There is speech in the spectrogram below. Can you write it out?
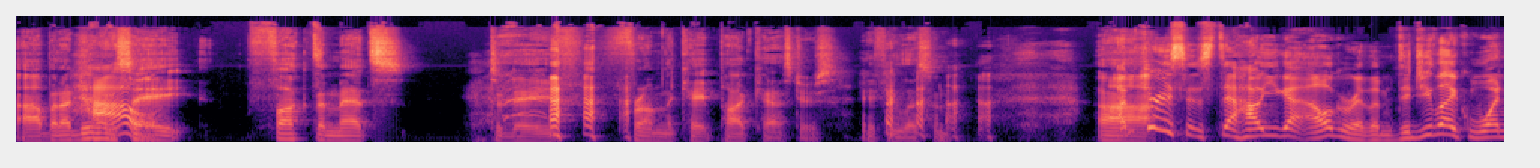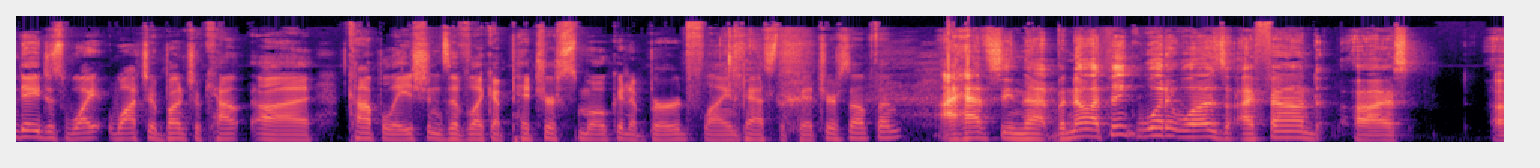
Uh, but I do want to say, fuck the Mets to Dave from the Cape Podcasters. If you listen, I'm Uh, curious as to how you got algorithm. Did you like one day just wi- watch a bunch of co- uh, compilations of like a pitcher smoking a bird flying past the pitch or something? I have seen that, but no, I think what it was, I found uh, a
